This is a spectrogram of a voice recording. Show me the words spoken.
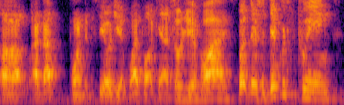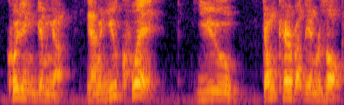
uh, at that point it's the OGFY podcast. OGFY. But there's a difference between quitting and giving up. Yeah. When you quit, you don't care about the end result.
